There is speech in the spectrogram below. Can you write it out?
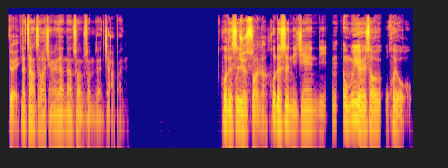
对，那这样子的话，请问一下，那算不算不算加班？或者是算了，或者是你今天你嗯，我们有的时候会有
